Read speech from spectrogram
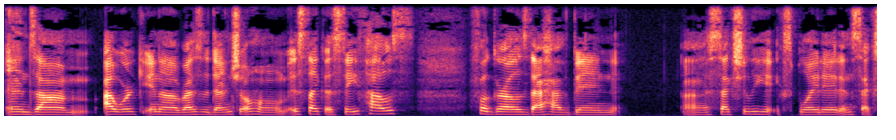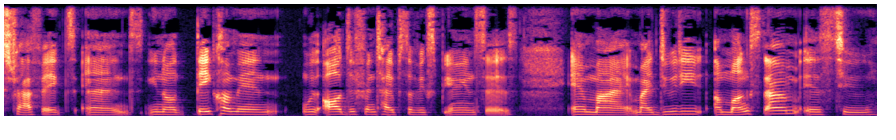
And um, I work in a residential home. It's like a safe house for girls that have been uh, sexually exploited and sex trafficked. And, you know, they come in with all different types of experiences. And my, my duty amongst them is to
